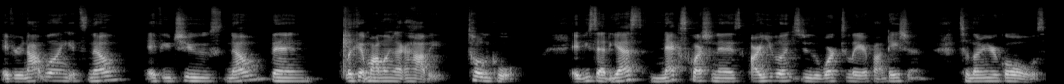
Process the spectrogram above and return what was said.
If you're not willing, it's no. If you choose no, then look at modeling like a hobby. Totally cool. If you said yes, next question is, are you willing to do the work to lay your foundation, to learn your goals,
